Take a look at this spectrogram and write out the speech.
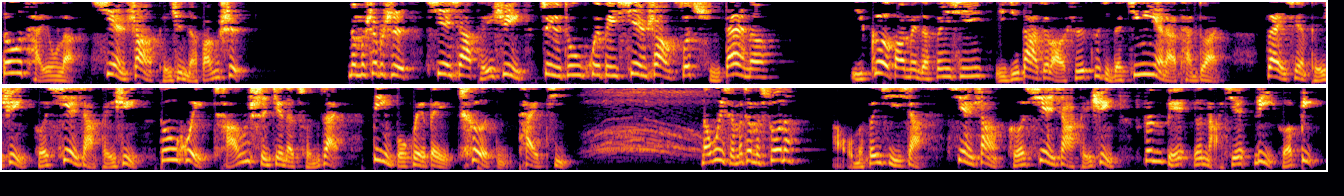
都采用了线上培训的方式。那么，是不是线下培训最终会被线上所取代呢？以各方面的分析以及大嘴老师自己的经验来判断。在线培训和线下培训都会长时间的存在，并不会被彻底代替。那为什么这么说呢？啊，我们分析一下线上和线下培训分别有哪些利和弊。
